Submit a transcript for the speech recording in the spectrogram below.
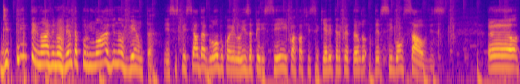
de R$ 39,90 por R$ 9,90. Esse especial da Globo com a Heloísa Perissé e com a Fafi Siqueira interpretando Dercy Gonçalves. Uh,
